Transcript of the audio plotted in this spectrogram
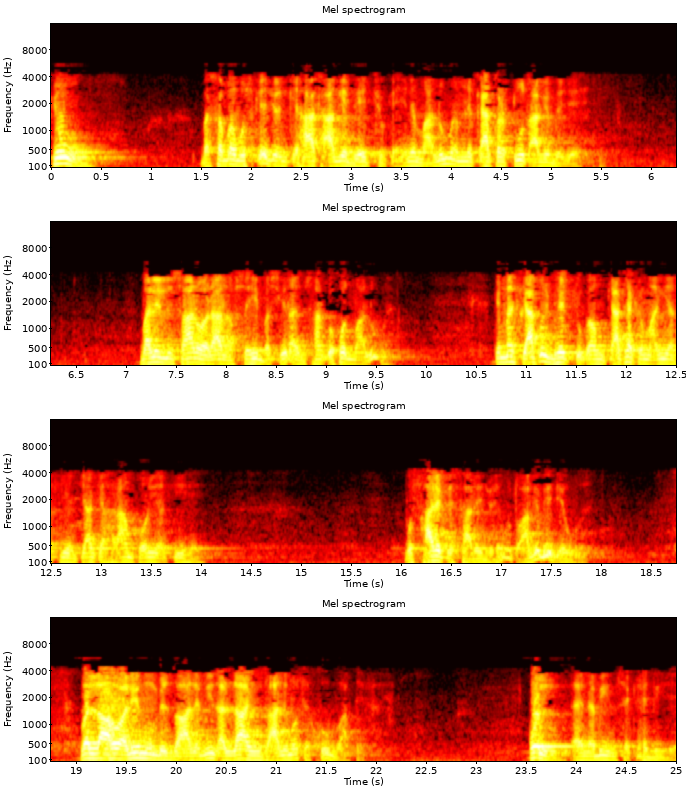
کیوں؟ بس اب اس کے جو ان کے ہاتھ آگے بھیج چکے ہیں۔ انہیں معلوم ہے ہم نے کیا کرتوت آگے بھیجے بھلے انسان اور نفس ہی بصیرہ انسان کو خود معلوم ہے کہ میں کیا کچھ بھیج چکا ہوں، کیا کیا کمائیاں کی ہیں، کیا کیا حرام خوریاں کی ہیں۔ وہ سارے کے سارے جو ہیں وہ تو آگے بھیجے ہوئے ہیں۔ واللہ علیم بالظالمین، اللہ ان ظالموں سے خوب واقف ہے۔ کل اے نبی، ان سے کہہ دیجیے۔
